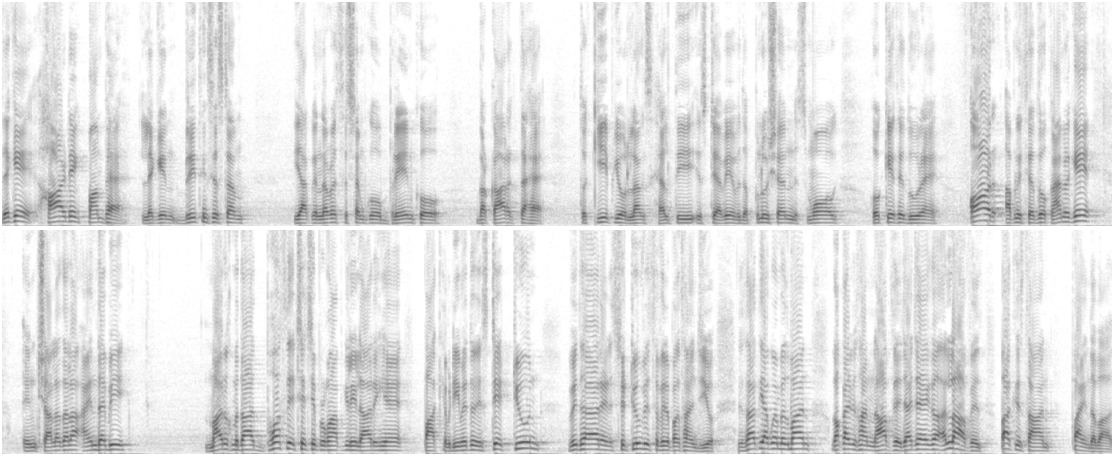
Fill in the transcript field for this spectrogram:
دیکھیں، ہارٹ ایک پمپ ہے، لیکن بریتھنگ سسٹم یہ آپ کے نروس سسٹم کو، برین کو برقرار رکھتا ہے۔ تو keep your lungs healthy stay away with the pollution smog ہوکے سے دور رہیں۔ اور اپنی صحت کو قائم رکھیں۔ ان شاء اللہ تعالیٰ آئندہ بھی معروف مداد بہت سے اچھے اچھے پروگرام کے لیے لا رہی ہیں پاک کیمڈی میں۔ تو stay tuned with her and institute with Safeer Pakistan جیو۔ ساتھ ہی آپ کا میزبان وقار خان آپ سے جا جائے گا۔ اللہ حافظ، پاکستان پائند آباد۔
